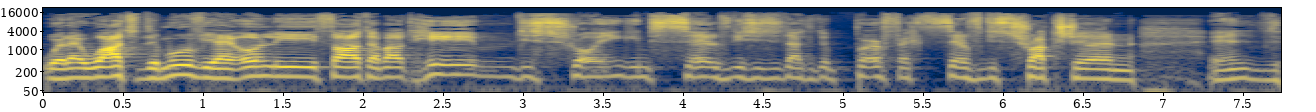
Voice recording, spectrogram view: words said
when I watched the movie, I only thought about him destroying himself. This is like the perfect self-destruction and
